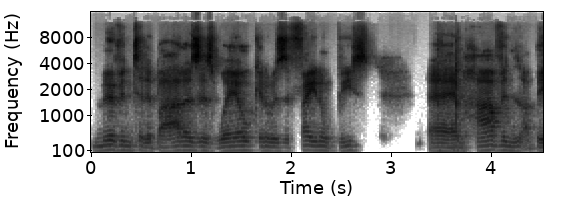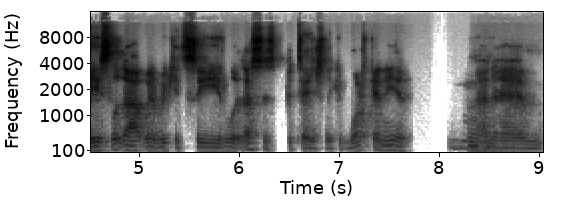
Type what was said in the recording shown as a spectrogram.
moving to the barras as well, kind of was the final piece. Um, having a base like that where we could see, look, this is potentially could work in here. Mm-hmm. And um,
